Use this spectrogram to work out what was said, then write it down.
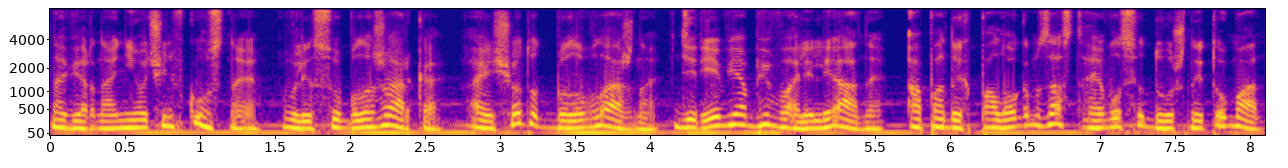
наверное, они очень вкусные. В лесу было жарко, а еще тут было влажно. Деревья обвивали лианы, а под их пологом застаивался душный туман.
